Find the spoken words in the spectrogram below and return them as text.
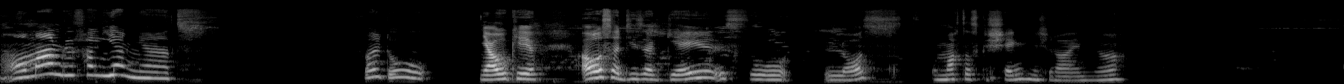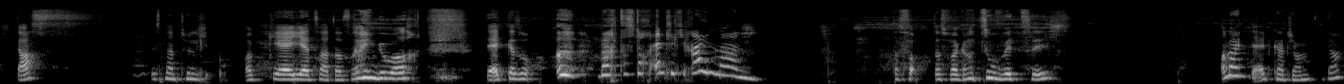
Oh Mann, wir verlieren jetzt. Voll doof. Ja, okay. Außer dieser Gale ist so lost und macht das Geschenk nicht rein, ne? Das ist natürlich. Okay, jetzt hat das reingemacht. Der Edgar so, äh, mach das doch endlich rein, Mann! Das war, das war gerade zu witzig. Oh nein, der Edgar jumpt wieder.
